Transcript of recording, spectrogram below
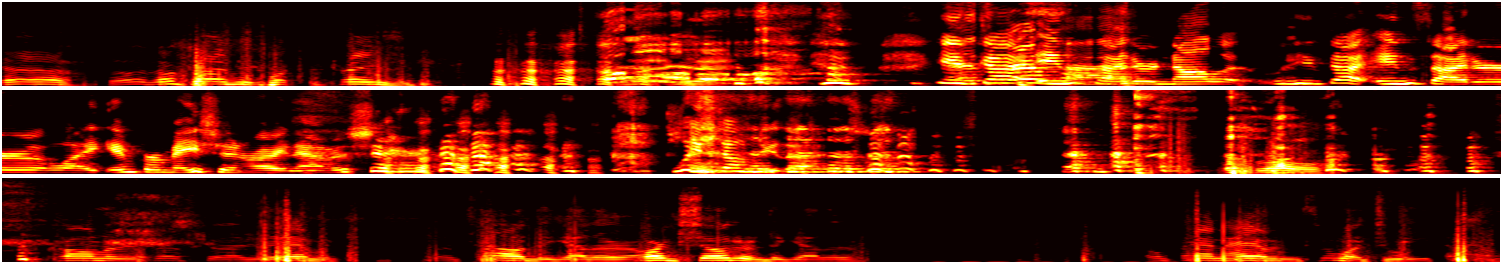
Yeah, don't, don't drive me fucking crazy. Oh. he's That's got grandpa. insider knowledge. He's got insider like information right now to share. Please don't do that. So, Coleman and Jessica, if you have a, a child together or children together, don't plan on having so much me time.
